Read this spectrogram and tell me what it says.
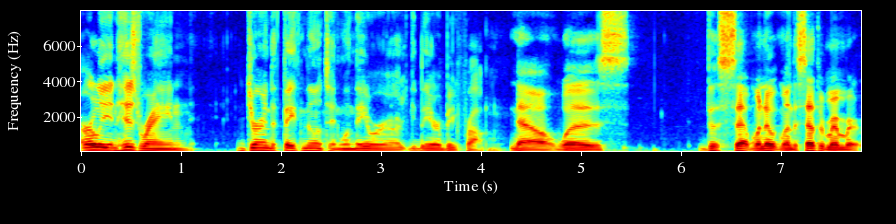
early in his reign during the Faith Militant when they were they were a big problem. Now was the sept when it, when the sept remember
